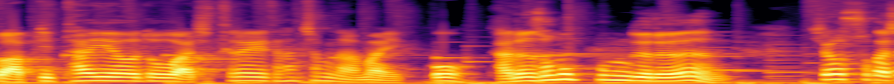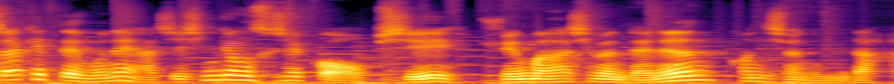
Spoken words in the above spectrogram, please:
또 앞뒤 타이어도 아직 트레이드 한참 남아 있고 다른 소모품들은 키로수가 짧기 때문에 아직 신경 쓰실 거 없이 주행만 하시면 되는 컨디션입니다.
